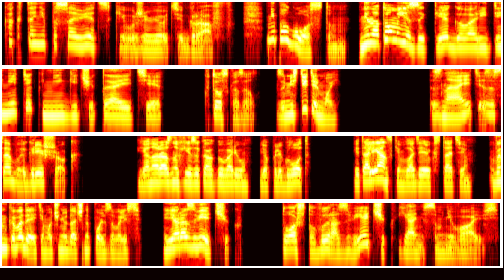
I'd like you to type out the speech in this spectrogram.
«Как-то не по-советски вы живете, граф. Не по ГОСТам, не на том языке говорите, не те книги читаете». «Кто сказал? Заместитель мой?» «Знаете за собой грешок. Я на разных языках говорю, я полиглот. Итальянским владею, кстати. В НКВД этим очень удачно пользовались. Я разведчик. То, что вы разведчик, я не сомневаюсь.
